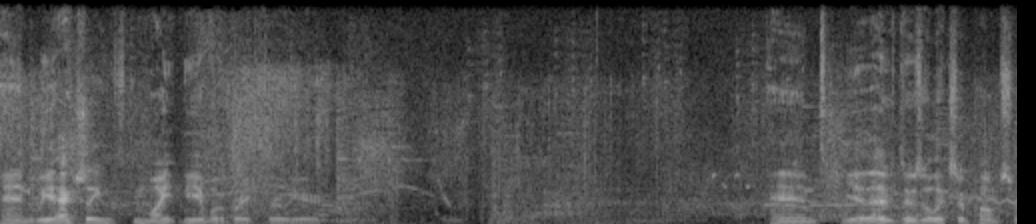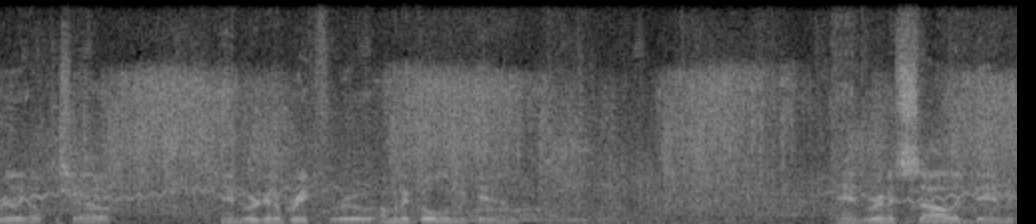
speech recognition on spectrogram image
And we actually might be able to break through here. And yeah, that, those elixir pumps really helped us out. And we're to break through. I'm to golem again. And we're in a solid damage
